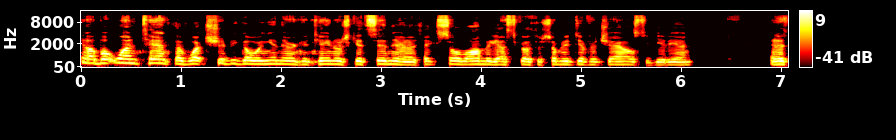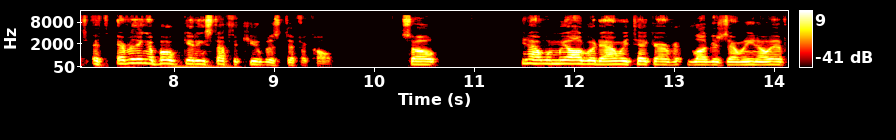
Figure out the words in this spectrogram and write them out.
you know, about one tenth of what should be going in there in containers gets in there, and it takes so long because it has to go through so many different channels to get in and it's, it's everything about getting stuff to Cuba is difficult. So, you know, when we all go down, we take our luggage down. We you know we have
